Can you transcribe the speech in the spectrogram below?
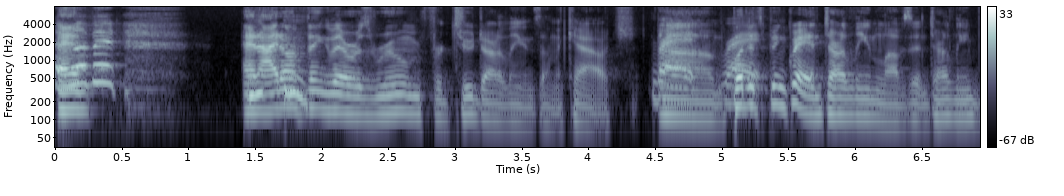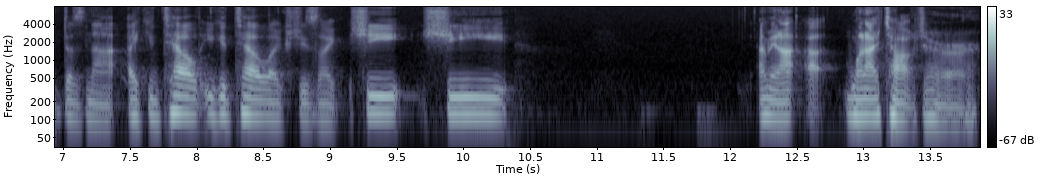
I love it. And I don't think there was room for two Darlenes on the couch. Um, Right, But it's been great, and Darlene loves it. And Darlene does not. Like you tell, you could tell, like she's like she she. I mean, I, I, when I talked to her,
